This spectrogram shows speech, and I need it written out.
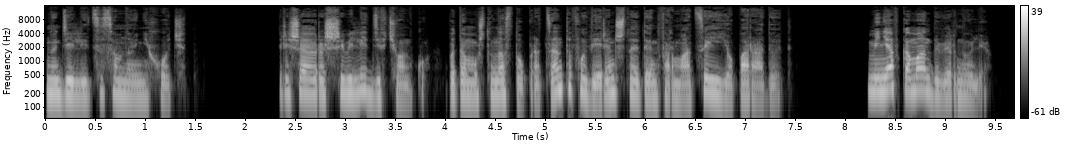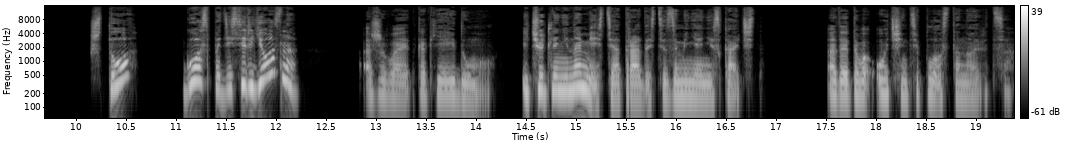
но делиться со мной не хочет. Решаю расшевелить девчонку, потому что на сто процентов уверен, что эта информация ее порадует. Меня в команду вернули. «Что? Господи, серьезно?» Оживает, как я и думал, и чуть ли не на месте от радости за меня не скачет. От этого очень тепло становится,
